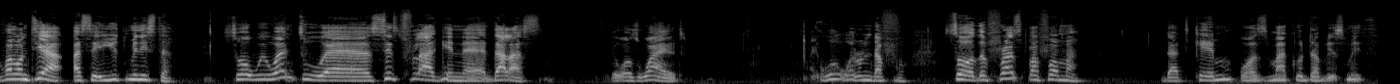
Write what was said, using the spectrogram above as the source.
volunteer as a youth minister. So we went to uh, Six Flag in uh, Dallas. It was wild. It was wonderful. So the first performer that came was Michael W. Smith.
